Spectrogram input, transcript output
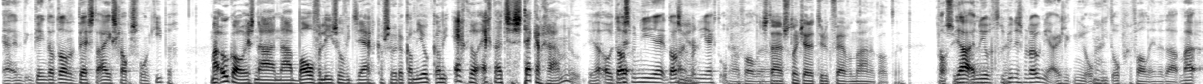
Ja, en ik denk dat dat het beste eigenschap is voor een keeper. Maar ook al eens na, na balverlies of iets dergelijks of zo, dan kan hij ook kan hij echt wel echt uit zijn stekker gaan. Ja, oh, dat is me niet, eh, dat is Oh, me ja. niet echt opgevallen. dus daar stond jij natuurlijk ver vandaan ook altijd. Ja, en nu op de tribune is me dat ook niet, eigenlijk niet, op, niet opgevallen, inderdaad. Maar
